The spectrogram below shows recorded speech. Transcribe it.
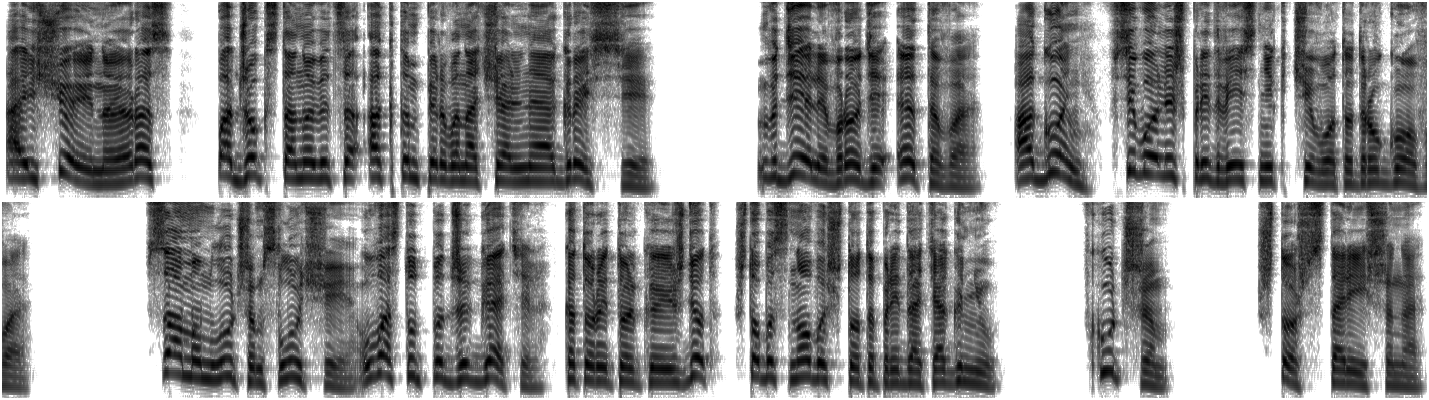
А еще иной раз поджог становится актом первоначальной агрессии. В деле вроде этого огонь всего лишь предвестник чего-то другого. В самом лучшем случае у вас тут поджигатель, который только и ждет, чтобы снова что-то придать огню. В худшем... Что ж, старейшина,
